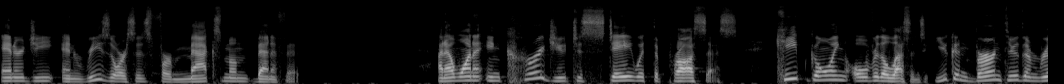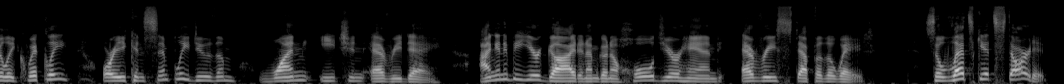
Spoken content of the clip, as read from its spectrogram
energy, and resources for maximum benefit. And I want to encourage you to stay with the process. Keep going over the lessons. You can burn through them really quickly, or you can simply do them one each and every day. I'm going to be your guide, and I'm going to hold your hand every step of the way. So let's get started.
